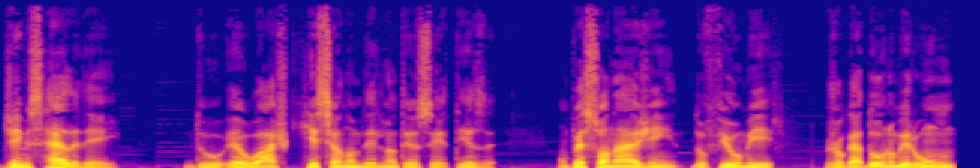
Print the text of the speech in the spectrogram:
James Halliday, do, eu acho que esse é o nome dele, não tenho certeza, um personagem do filme Jogador Número 1, um,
